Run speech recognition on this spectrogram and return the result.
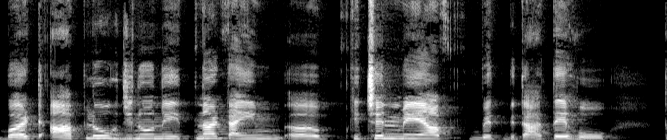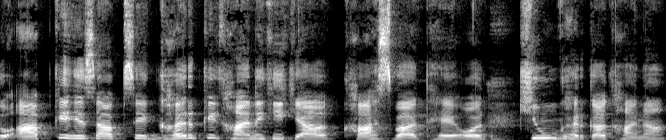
बट आप लोग जिन्होंने इतना टाइम किचन में आप बिताते हो तो आपके हिसाब से घर के खाने की क्या खास बात है और क्यों घर का खाना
